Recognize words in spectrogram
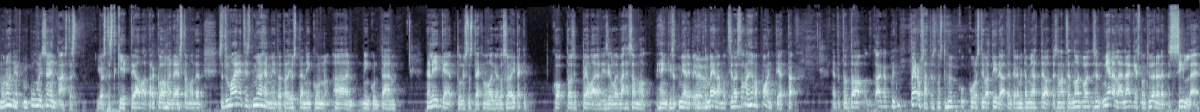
mun on niin, että kun puhuin sen kanssa tästä jos tästä kiitti Avatar 3Dstä, mutta et, sä mainitsit sit myöhemmin tota, just tämän, niin kuin, ää, niin kuin tämän, tämän liikkeen tunnistusteknologia, koska se on itsekin ko- tosi pelaaja, niin sillä oli vähän sama henkiset mielipiteet kuin meillä, mutta sillä oli sellainen hyvä pointti, että että tota, aika peruslähtöisesti kuulosti hyvältä idealta, en tiedä mitä mieltä te olette. Sanoit, että noit voi, sen mielellään näkisi, mutta hyödynnettäisiin silleen,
